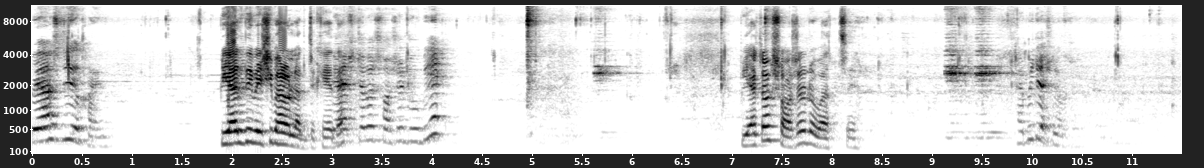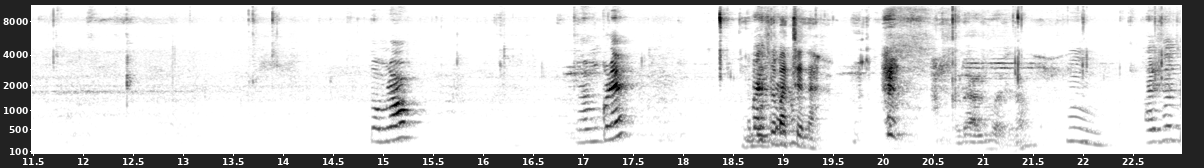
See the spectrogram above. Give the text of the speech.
পেঁয়াজ দিয়ে খাই। পেঁয়াজ দিয়ে বেশি ভালো লাগছে খেয়ে দেখ। পেঁয়াজটাকে সসে ডুবিয়ে পেঁয়াজটাও সসে ডোবাচ্ছে। হ্যাপি টেস্ট লাগছে। তোমরাও এরকম করে বলতে পারছে না। আলু আছে না? হুম আলু সেদ্ধ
